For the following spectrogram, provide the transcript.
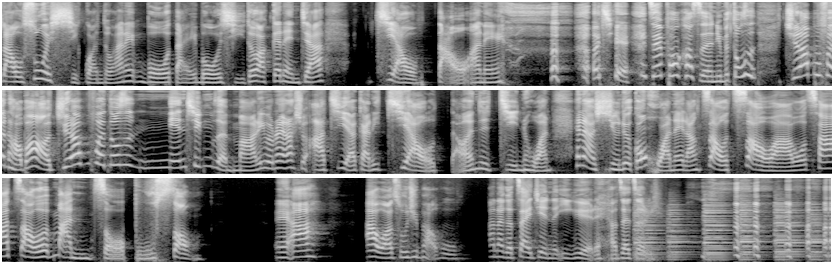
老师的习惯都安尼，无代无志都要跟人家教导安尼。而且这些 podcast 人，你们都是绝大部分好不好？绝大部分都是年轻人嘛。你有那那些阿姐啊，给你教导，而且金环，还那想着讲还的人照照啊，我擦，照慢走不送。哎、啊啊！我要出去跑步。啊，那个再见的音乐嘞，要在这里。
